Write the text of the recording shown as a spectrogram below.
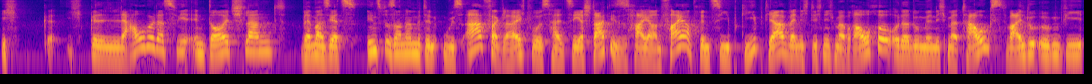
ich, ich glaube, dass wir in Deutschland, wenn man es jetzt insbesondere mit den USA vergleicht, wo es halt sehr stark dieses Hire-on-Fire-Prinzip gibt, ja, wenn ich dich nicht mehr brauche oder du mir nicht mehr taugst, weil du irgendwie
